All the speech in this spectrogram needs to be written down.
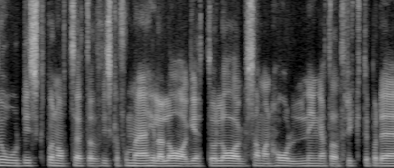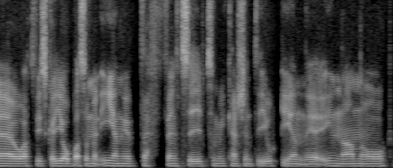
nordiskt på något sätt att vi ska få med hela laget och lagsammanhållning, att han tryckte på det och att vi ska jobba som en enhet defensivt som vi kanske inte gjort igen, eh, innan. Och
